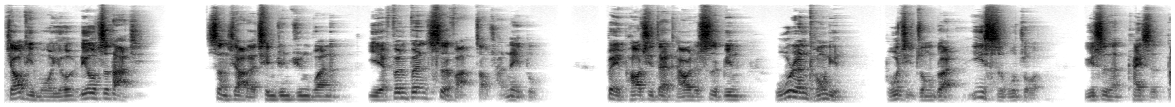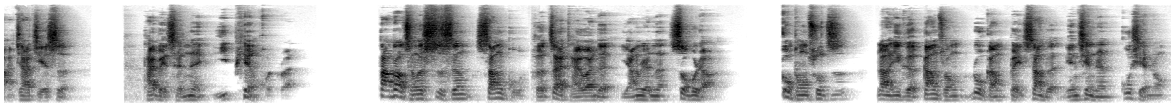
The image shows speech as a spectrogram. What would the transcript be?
脚底抹油溜之大吉，剩下的清军军官呢，也纷纷设法找船内渡。被抛弃在台湾的士兵无人统领，补给中断，衣食无着，于是呢，开始打家劫舍。台北城内一片混乱。大道城的士绅、商贾和在台湾的洋人呢，受不了了，共同出资，让一个刚从鹿港北上的年轻人辜显荣。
